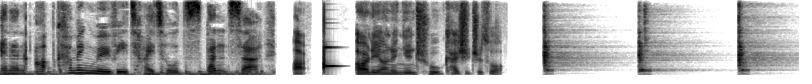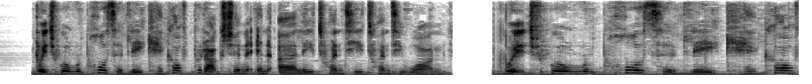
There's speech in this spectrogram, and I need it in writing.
In an upcoming movie titled Spencer. 二、二零二零年初开始制作； which will reportedly kick off production in early 2021. Which will reportedly kick off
